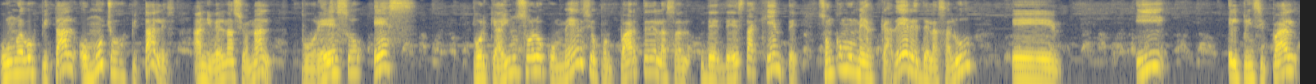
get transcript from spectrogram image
un nuevo hospital o muchos hospitales a nivel nacional. Por eso es, porque hay un solo comercio por parte de, la de, de esta gente. Son como mercaderes de la salud eh, y el principal,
